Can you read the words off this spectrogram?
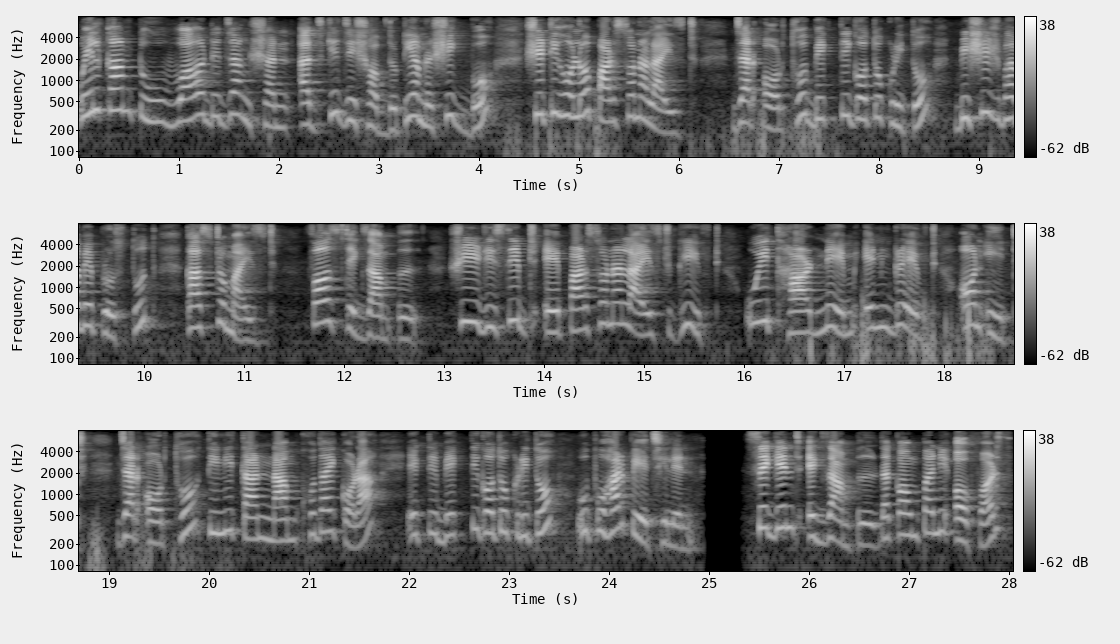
ওয়েলকাম টু ওয়ার্ড জাংশন আজকে যে শব্দটি আমরা শিখব, সেটি হলো পার্সোনালাইজড যার অর্থ ব্যক্তিগতকৃত, বিশেষভাবে প্রস্তুত customized first example she received a personalized gift with her name engraved on it যার অর্থ তিনি তার নাম খোদাই করা একটি ব্যক্তিগতকৃত উপহার পেয়েছিলেন। Second example, the company offers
